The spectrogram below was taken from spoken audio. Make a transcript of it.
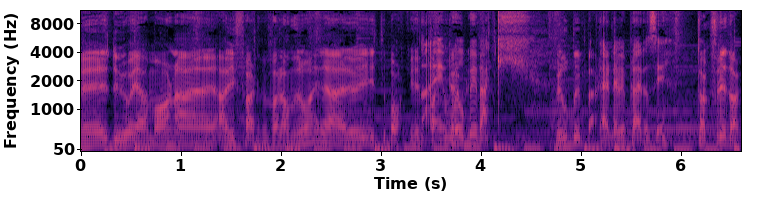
Eh, Du og jeg, Maren, er, er vi ferdige med hverandre nå, eller er vi tilbake? Nei, we'll be back. We'll be back. Det er det vi pleier å si. Takk for i dag.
